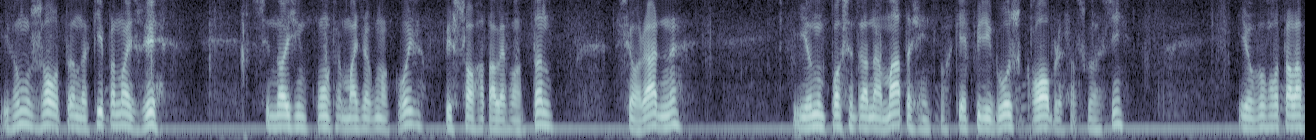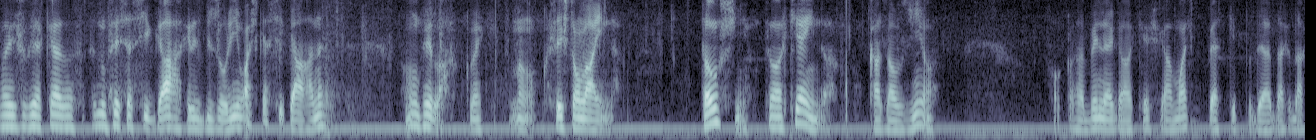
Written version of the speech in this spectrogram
E vamos voltando aqui para nós ver se nós encontramos mais alguma coisa. O pessoal já está levantando esse horário, né? E eu não posso entrar na mata, gente, porque é perigoso, cobra, essas coisas assim. Eu vou voltar lá para ver aquelas, não sei se é cigarra, aqueles besourinhos, acho que é cigarra, né? Vamos ver lá, como é que... Não, vocês estão lá ainda. Então sim, estão aqui ainda. Um casalzinho, ó. Foca bem legal aqui, chegar mais perto que puder da, da,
